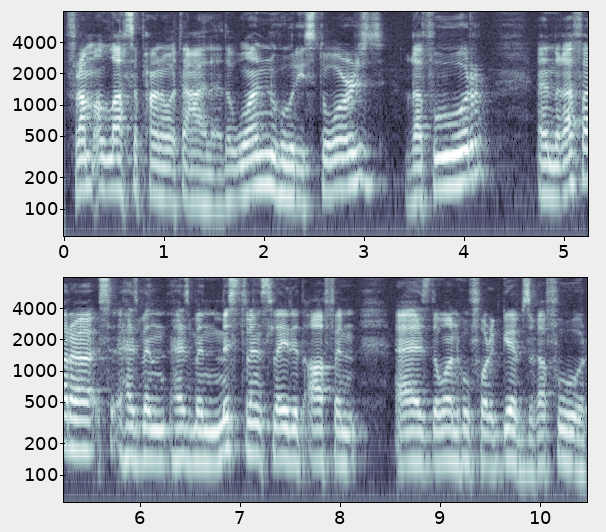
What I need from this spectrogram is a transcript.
from Allah subhanahu wa ta'ala, the one who restores, Ghafur, and Ghafara has been has been mistranslated often as the one who forgives, Ghafur.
